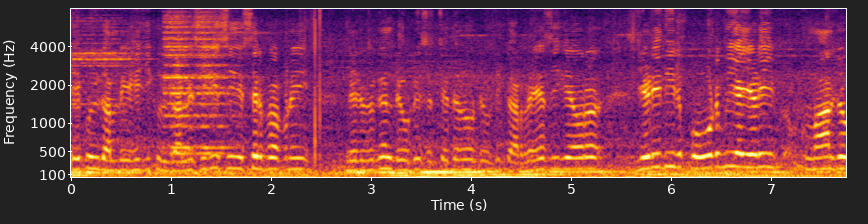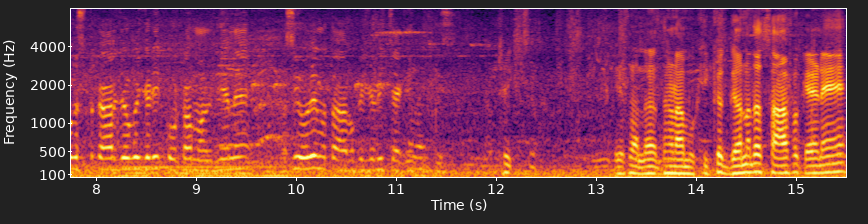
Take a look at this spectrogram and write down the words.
ਇਹ ਕੋਈ ਗੱਲ ਇਹੋ ਜੀ ਕੋਈ ਗੱਲ ਨਹੀਂ ਸੀਗੀ। ਸੀ ਸਿਰਫ ਆਪਣੀ ਨਿਰਵਿਘਨ ਡਿਊਟੀ ਸੱਚੇ ਦਿਨ ਨੂੰ ਡਿਊਟੀ ਕਰ ਰਹੇ ਸੀਗੇ ਔਰ ਜਿਹੜੀ ਦੀ ਰਿਪੋਰਟ ਵੀ ਹੈ, ਜਿਹੜੀ ਮਾਨਯੋਗ, ਸਤਿਕਾਰਯੋਗ ਜਿਹੜੀ ਕੋਟਾ ਮੰਗਦੀਆਂ ਨੇ, ਅਸੀਂ ਉਹਦੇ ਮੁਤਾਬਕ ਜਿਹੜੀ ਚੈਕਿੰਗ ਕੀਤੀ ਸੀ। ਠੀਕ। ਇਹ ਸਾਡਾ ਥਾਣਾ ਮੁਖੀ ਘੱਗਾ, ਉਹਨਾਂ ਦਾ ਸਾਫ਼ ਕਹਿਣਾ ਹੈ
